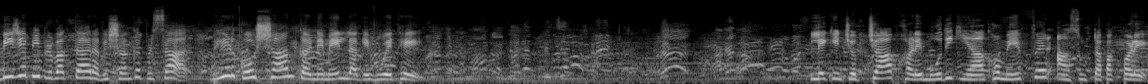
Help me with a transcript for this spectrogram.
बीजेपी प्रवक्ता रविशंकर प्रसाद भीड़ को शांत करने में लगे हुए थे। लेकिन चुपचाप खड़े मोदी की आँखों में फिर आँसू टपक पड़े।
